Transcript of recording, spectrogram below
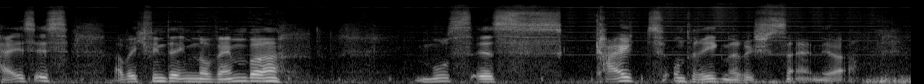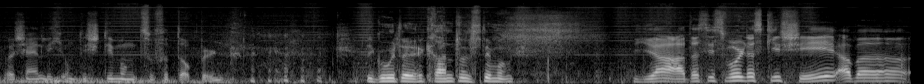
heiß ist. Aber ich finde, im November muss es kalt und regnerisch sein, ja. Wahrscheinlich um die Stimmung zu verdoppeln. Die gute Krantelstimmung. Ja, das ist wohl das Klischee, aber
